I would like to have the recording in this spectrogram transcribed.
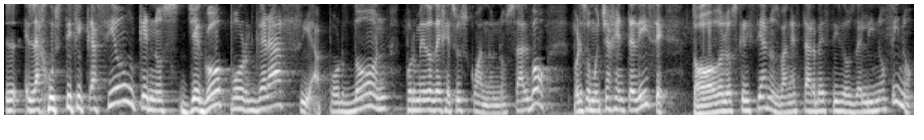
la justificación que nos llegó por gracia, por don, por medio de Jesús cuando nos salvó. Por eso mucha gente dice, todos los cristianos van a estar vestidos de lino fino,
